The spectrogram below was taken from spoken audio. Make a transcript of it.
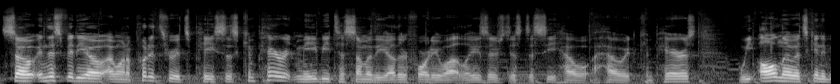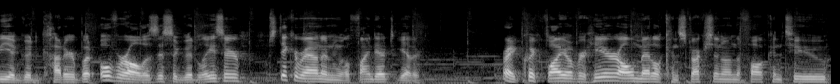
So in this video, I want to put it through its paces, compare it maybe to some of the other 40 watt lasers just to see how, how it compares. We all know it's going to be a good cutter, but overall, is this a good laser? Stick around and we'll find out together. All right, quick flyover here, all metal construction on the Falcon 2.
